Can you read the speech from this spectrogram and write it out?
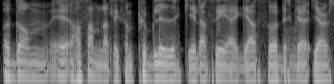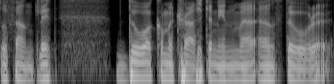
och de eh, har samlat liksom publik i Las Vegas och det ska göras offentligt. Då kommer Trashcan in med en stor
